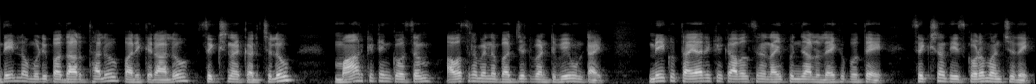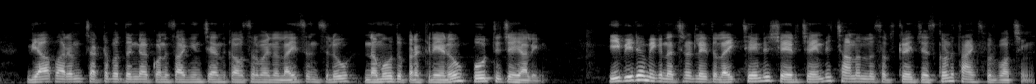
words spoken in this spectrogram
దీనిలో ముడి పదార్థాలు పరికరాలు శిక్షణ ఖర్చులు మార్కెటింగ్ కోసం అవసరమైన బడ్జెట్ వంటివి ఉంటాయి. మీకు తయారీకి కావలసిన నైపుణ్యాలు లేకపోతే శిక్షణ తీసుకోవడం మంచిదే. వ్యాపారం చట్టబద్ధంగా కొనసాగించేందుకు అవసరమైన లైసెన్సులు నమోదు ప్రక్రియను పూర్తి చేయాలి. ఈ వీడియో మీకు నచ్చినట్లయితే లైక్ చేయండి షేర్ చేయండి ఛానల్ను సబ్స్క్రైబ్ చేసుకోండి. థ్యాంక్స్ ఫర్ వాచింగ్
